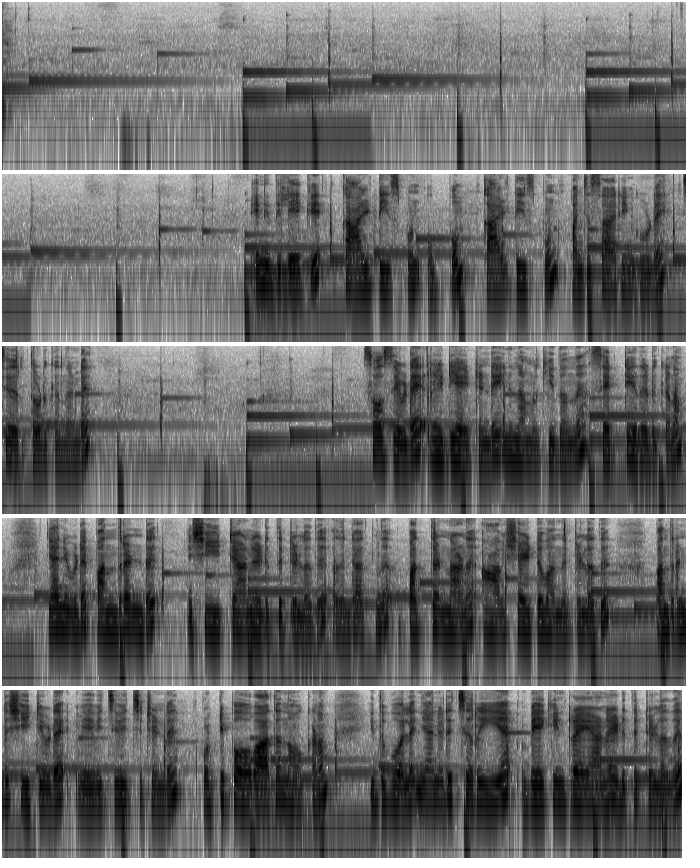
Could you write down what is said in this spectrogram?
ഇനി ഇതിലേക്ക് കാൽ ടീസ്പൂൺ ഉപ്പും കാൽ ടീസ്പൂൺ പഞ്ചസാരയും കൂടെ ചേർത്ത് കൊടുക്കുന്നുണ്ട്. സോസ് ഇവിടെ റെഡി ആയിട്ടുണ്ട്. ഇനി നമ്മൾക്ക് ഇതൊന്ന് സെറ്റ് ചെയ്തെടുക്കണം. ഞാനിവിടെ പന്ത്രണ്ട് ഷീറ്റാണ് എടുത്തിട്ടുള്ളത്. അതിന്റെ അകത്ത് നിന്ന് പത്തെണ്ണമാണ് ആവശ്യമായിട്ട് വന്നിട്ടുള്ളത്. പന്ത്രണ്ട് ഷീറ്റ് ഇവിടെ വേവിച്ച് വെച്ചിട്ടുണ്ട്. പൊട്ടിപ്പോവാതെ നോക്കണം. ഇതുപോലെ ഞാനൊരു ചെറിയ ബേക്കിംഗ് ട്രേ ആണ് എടുത്തിട്ടുള്ളത്.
